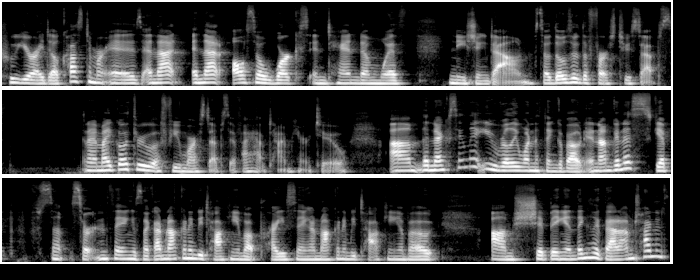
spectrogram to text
who your ideal customer is, and that and that also works in tandem with niching down. So, those are the first two steps. And I might go through a few more steps if I have time here too. Um, the next thing that you really want to think about, and I'm going to skip some certain things, like I'm not going to be talking about pricing. I'm not going to be talking about um, shipping and things like that. I'm trying to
